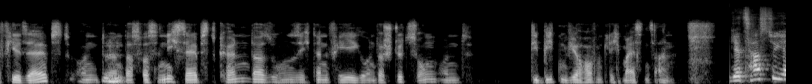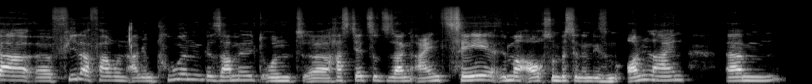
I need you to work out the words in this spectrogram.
viel selbst und äh, mhm. das, was sie nicht selbst können, da suchen sie sich dann fähige Unterstützung und die bieten wir hoffentlich meistens an. Jetzt hast du ja äh, viel Erfahrung in Agenturen gesammelt und äh, hast jetzt sozusagen ein C immer auch so ein bisschen in diesem Online- ähm,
